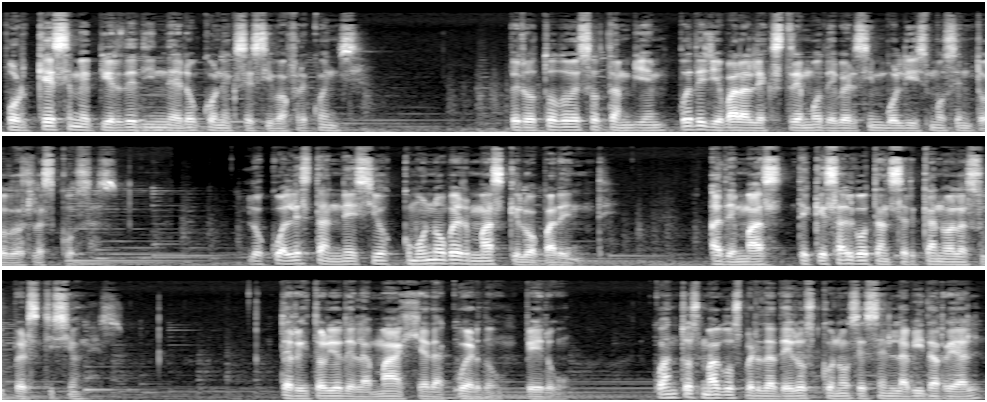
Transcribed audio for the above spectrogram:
¿Por qué se me pierde dinero con excesiva frecuencia? Pero todo eso también puede llevar al extremo de ver simbolismos en todas las cosas lo cual es tan necio como no ver más que lo aparente, además de que es algo tan cercano a las supersticiones. Territorio de la magia, de acuerdo, pero ¿cuántos magos verdaderos conoces en la vida real?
